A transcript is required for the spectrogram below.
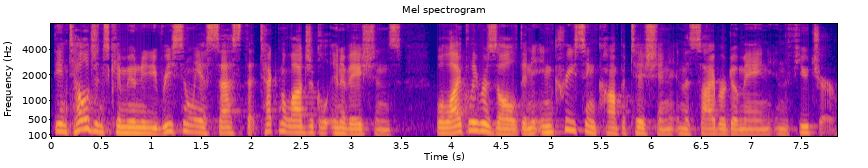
The intelligence community recently assessed that technological innovations will likely result in increasing competition in the cyber domain in the future.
